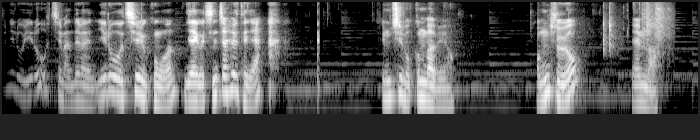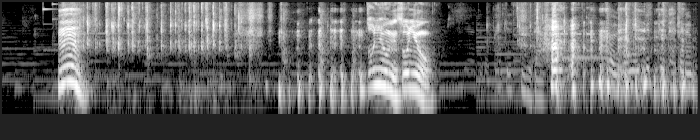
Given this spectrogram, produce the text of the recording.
순위로 157 만들면 1557 공원? 야 이거 진짜 해도 되냐? 김치 볶음밥이요 점주요? 야 임마 음! 하겠습니다. 절망의 끝에 다다른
